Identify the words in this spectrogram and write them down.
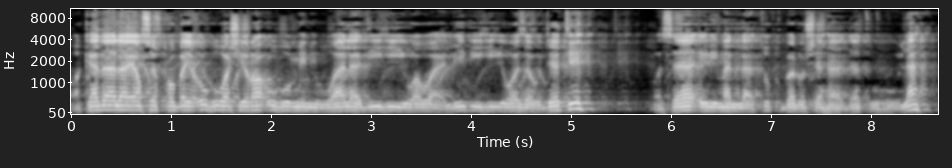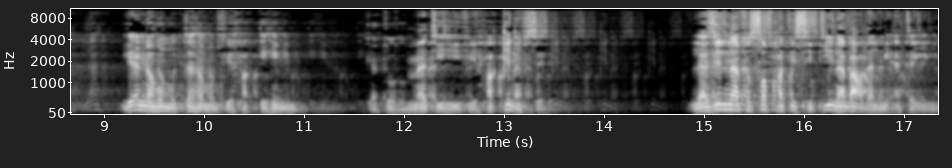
وكذا لا يصح بيعه وشراؤه من ولده ووالده وزوجته وسائر من لا تقبل شهادته له لأنه متهم في حقهم كتهمته في حق نفسه. لازلنا في الصفحة الستين بعد المئتين.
